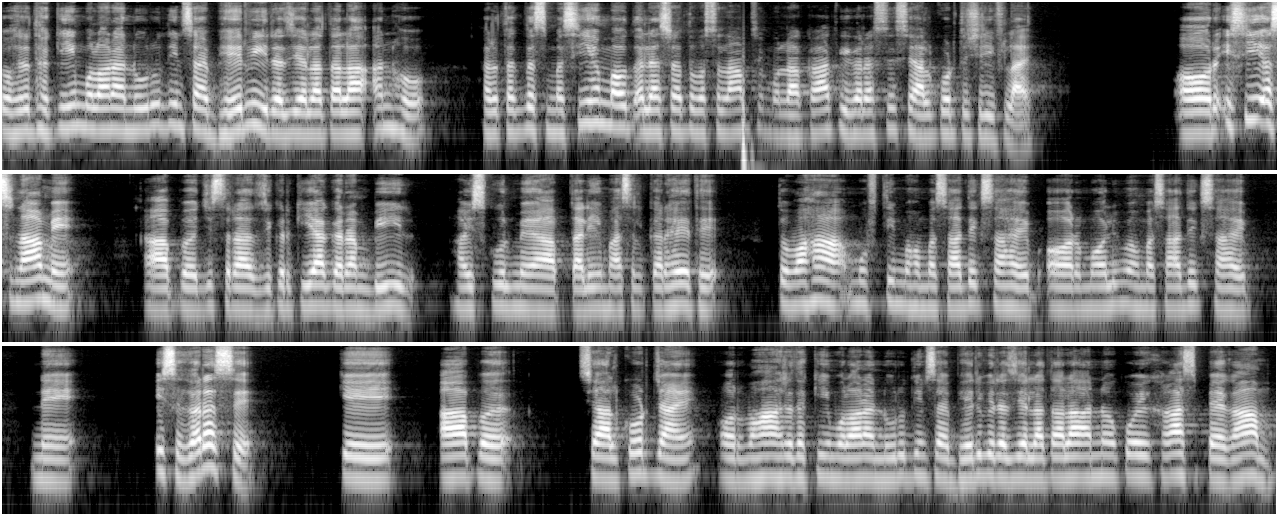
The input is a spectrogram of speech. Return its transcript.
तो हज़रत हकीम मौलाना नूरुद्दीन साहब भेरवी रज़ी अल्लाह ताला हो हज़रत अकदस मसीह मऊद वसलाम से मुलाकात की गरज से सियालकोट तशरीफ़ लाए। और इसी असना में आप जिस तरह ज़िक्र किया गरमबीर हाई स्कूल में आप तालीम हासिल कर रहे थे तो वहाँ मुफ्ती मोहम्मद सादिक साहब और मौलवी मोहम्मद सादिक साहब ने इस गरज से कि आप सियालकोट जाएँ और वहाँ हज़रत हकीम मौलाना नूरुद्दीन साहब भेरवी रज़ी अल्लाह ताला को एक ख़ास पैगाम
